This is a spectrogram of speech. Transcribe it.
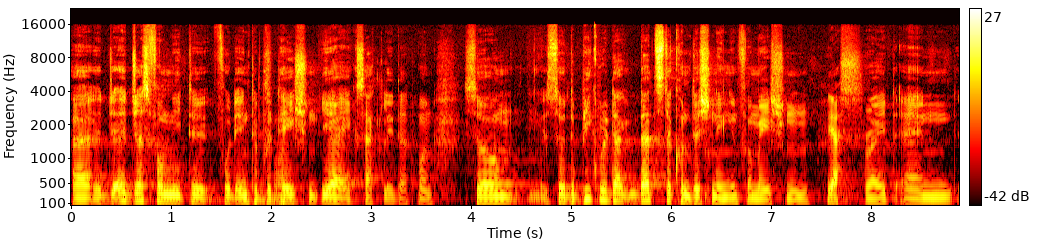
Uh, just for me to for the interpretation. Yeah, exactly that one. So, so the peak reduction that's the conditioning information. Yes. Right. And,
